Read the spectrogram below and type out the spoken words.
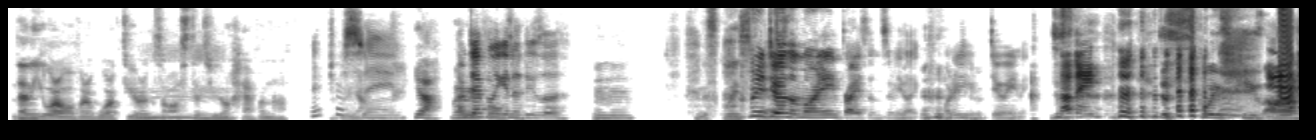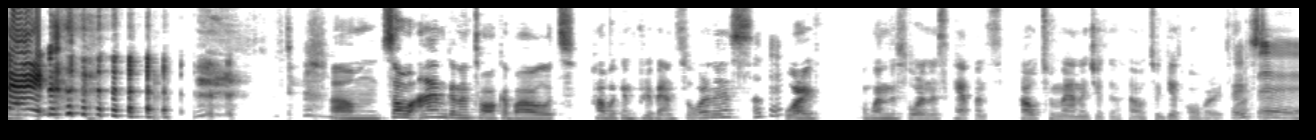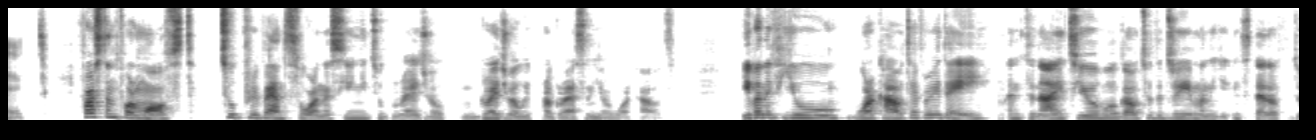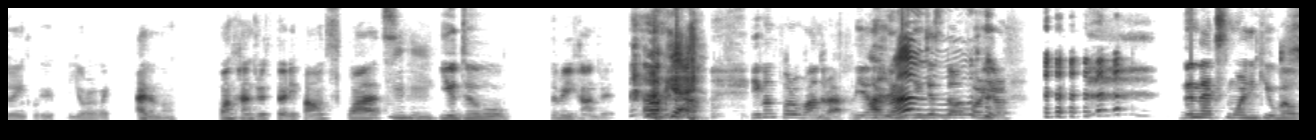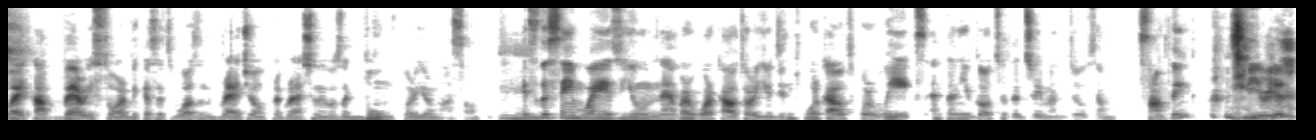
then you are overworked, you're exhausted, you Mm. don't have enough. Interesting. Yeah, I'm definitely cool. gonna do the. Mhm. The I'm squeeze. gonna do it in the morning. Bryson's gonna be like, "What are you doing?" Just- Nothing. just squeeze his arm. Nothing. Um, so I'm gonna talk about how we can prevent soreness, okay. or if when the soreness happens, how to manage it and how to get over it. faster. Perfect. First and foremost, to prevent soreness, you need to gradual, gradually progress in your workouts. Even if you work out every day and tonight you will go to the gym and you, instead of doing your like I don't know 130 pound squats, hmm you do 300. you Okay. know, Even for one rep. You, you just go for your the next morning you will wake up very sore because it wasn't gradual progression it was like boom for your muscle it's the same way as you never work out or you didn't work out for weeks and then you go to the gym and do some something period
